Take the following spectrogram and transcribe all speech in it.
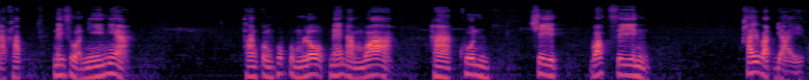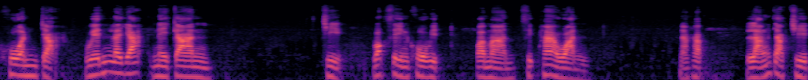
นะครับ ในส่วนนี้เนี่ย ทางกรมควบคุมโรคแนะนำว่า หากคุณฉีดวัคซีน ไข้หวัดใหญ่ควรจะเว้นระยะในการฉีดวัคซีนโควิดประมาณ 15 วันนะครับ หลังจากฉีด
